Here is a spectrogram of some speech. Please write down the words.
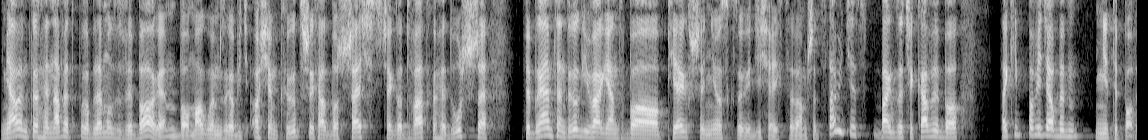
Miałem trochę nawet problemu z wyborem, bo mogłem zrobić osiem krótszych albo sześć, z czego dwa trochę dłuższe. Wybrałem ten drugi wariant, bo pierwszy news, który dzisiaj chcę Wam przedstawić, jest bardzo ciekawy, bo Taki powiedziałbym nietypowy.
